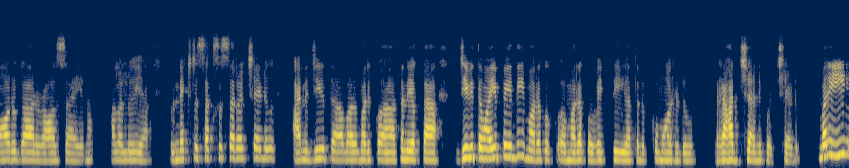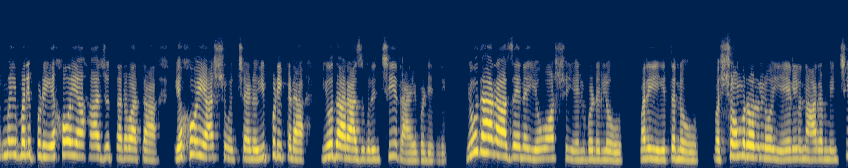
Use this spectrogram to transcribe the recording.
మారుగా రాజాయను. అలలుయ ఇప్పుడు నెక్స్ట్ సక్సెసర్ వచ్చాడు. ఆయన జీవిత మరి అతని యొక్క జీవితం అయిపోయింది. మరొక మరొక వ్యక్తి అతను కుమారుడు రాజ్యానికి వచ్చాడు. మరి మరి- మరి ఇప్పుడు యహోయాహాజు తర్వాత యహోయాషు వచ్చాడు. ఇప్పుడు ఇక్కడ యూదారాజు గురించి రాయబడింది. యూదారాజు అయిన ఎలుబడిలో మరి ఇతను షోమరోనులో ఏళ్ళను ఆరంభించి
